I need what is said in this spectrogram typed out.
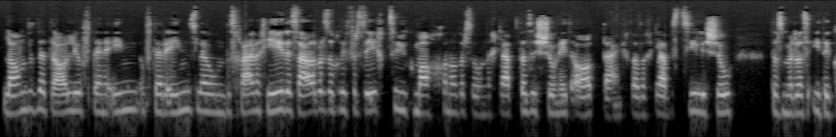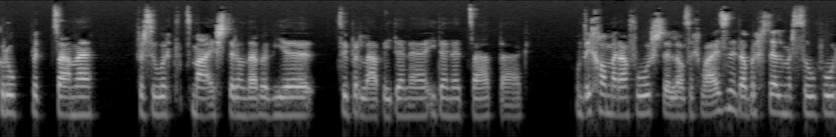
landen dort alle auf, In auf der Insel und das kann einfach jeder selber so ein bisschen für sich Zeug machen oder so. Und ich glaube, das ist schon nicht angedenkt. Also ich glaube, das Ziel ist schon, dass man das in der Gruppe zusammen versucht zu meistern und eben wie zu überleben in diesen, in diesen zehn Tagen. Und ich kann mir auch vorstellen, also ich weiß nicht, aber ich stelle mir so vor,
